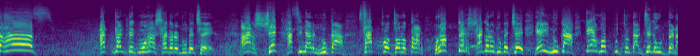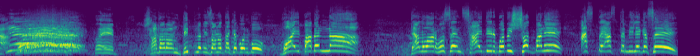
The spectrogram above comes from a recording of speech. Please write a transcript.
জাহাজ আটলান্টিক মহাসাগরে ডুবেছে, আর শেখ হাসিনার নৌকা ছাত্র জনতার রক্তের সাগরে ডুবেছে, এই নৌকা কেয়ামত পর্যন্ত আর জেগে উঠবে না। সাধারণ বিপ্লবী জনতাকে বলব, ভয় পাবেন না। দেলোয়ার হোসেন সাইদির ভবিষ্যৎবাণী আস্তে আস্তে মিলে গেছে।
